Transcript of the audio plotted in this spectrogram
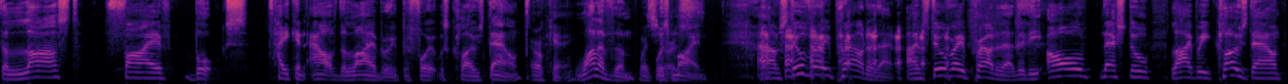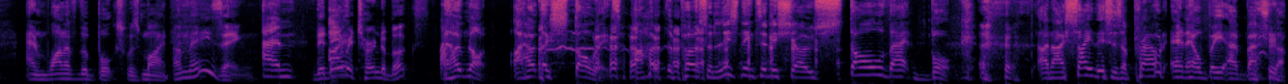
the last five books taken out of the library before it was closed down. Okay. One of them Was was, yours. mine. And I'm still very proud of that. I'm still very proud of that. That the old National Library closed down and one of the books was mine. Amazing. And Did they I- return the books? I hope not. I hope they stole it. I hope the person listening to this show stole that book. And I say this as a proud NLB ambassador.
